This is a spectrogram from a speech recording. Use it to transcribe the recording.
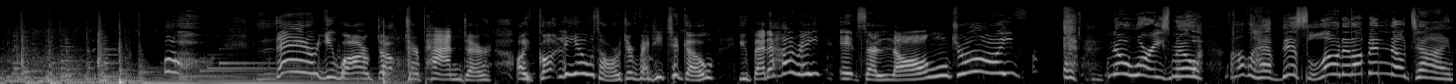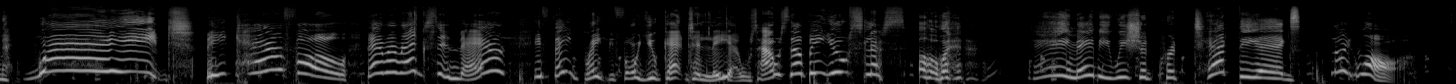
There you are, Dr. Panda. I've got Leo's order ready to go. You better hurry. It's a long drive. Eh, No worries, Moo. I'll have this loaded up in no time. Wait! Be careful. There are eggs in there. If they break before you get to Leo's house, they'll be useless. Oh, eh, hey, maybe we should protect the eggs. Like what?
